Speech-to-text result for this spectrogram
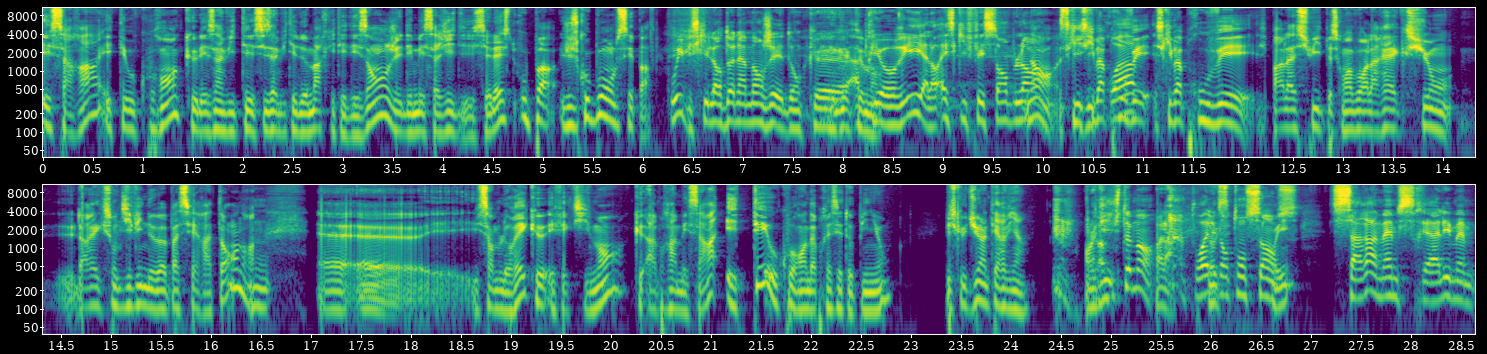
et Sarah étaient au courant que les invités, ces invités de marque étaient des anges et des messagers des célestes ou pas. Jusqu'au bout, on ne le sait pas. Oui, puisqu'il leur donne à manger. Donc, euh, a priori, alors est-ce qu'il fait semblant Non, ce qui, ce qui d'y va prouver, ce qui va prouver par la suite, parce qu'on va voir la réaction, la réaction divine ne va pas se faire attendre. Mm. euh, euh, il semblerait que effectivement que Abraham et Sarah étaient au courant d'après cette opinion, puisque Dieu intervient. On le Alors, dit. justement, Voilà. pour aller Donc, dans ton sens, oui. Sarah même serait allée même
